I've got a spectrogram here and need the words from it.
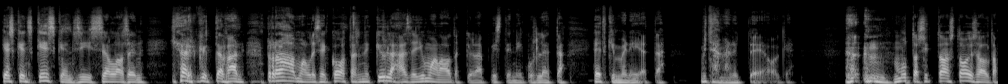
Kesken, kesken siis sellaisen järkyttävän draamallisen kohtaisen, niin kyllähän se jumalauta kyllä pisti niin kuin sille, että hetki meni, että mitä mä nyt teen oikein. Mutta sitten taas toisaalta,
